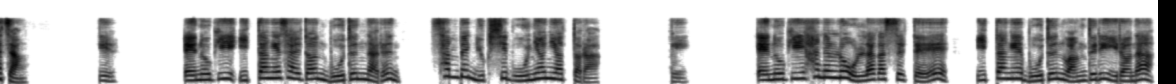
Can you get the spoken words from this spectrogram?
4장 1. 에녹이 이 땅에 살던 모든 날은 365년이었더라. 2. 에녹이 하늘로 올라갔을 때에 이 땅의 모든 왕들이 일어나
